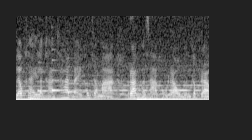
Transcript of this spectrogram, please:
แล้วใครล่ะคะชาติไหนเขาจะมารักภาษาของเราเหมือนกับเรา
